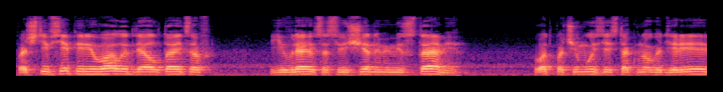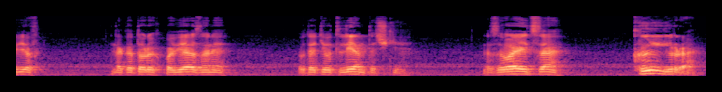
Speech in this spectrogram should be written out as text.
Почти все перевалы для алтайцев являются священными местами. Вот почему здесь так много деревьев, на которых повязаны вот эти вот ленточки. Называется Кыра.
